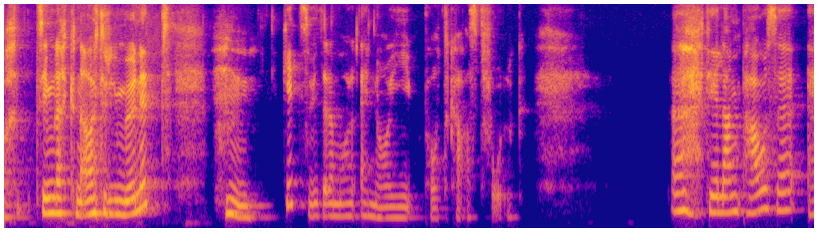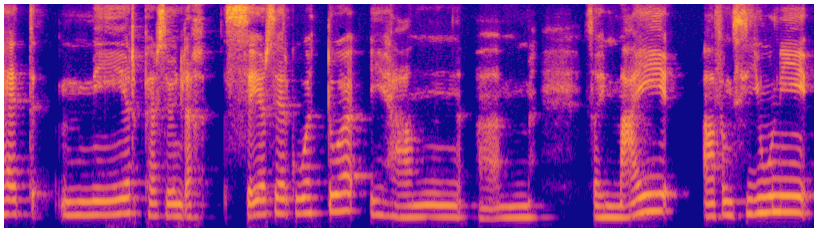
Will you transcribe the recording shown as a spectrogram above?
Nach ziemlich genau drei Monaten hm, gibt es wieder einmal eine neue Podcast-Folge. Äh, die lange Pause hat mir persönlich sehr, sehr gut getan. Ich habe ähm, so im Mai, Anfang Juni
